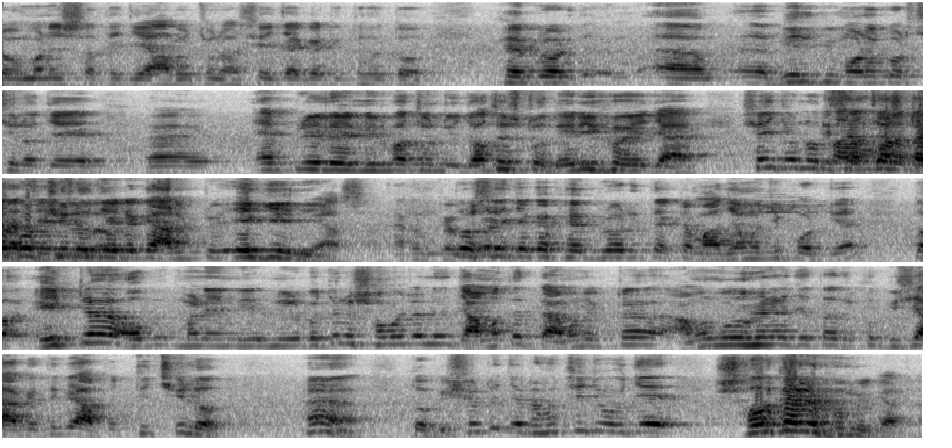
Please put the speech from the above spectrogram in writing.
রহমানের সাথে যে আলোচনা সেই জায়গাটিতে হয়তো ফেব্রুয়ারিতে বিএনপি মনে করছিল যে এপ্রিলের নির্বাচনটি যথেষ্ট দেরি হয়ে যায় সেই জন্য তারা চেষ্টা করছিল যে এটাকে আরেকটু এগিয়ে নিয়ে আসা। তো সেই জায়গায় ফেব্রুয়ারিতে একটা মাঝামাঝি পর্যায়ে। তো এইটা মানে নির্বাচনের সময়টা নিয়ে জামাতের তেমন একটা আমার মনে হয় না যে তাদের খুব বেশি আগে থেকে আপত্তি ছিল। হ্যাঁ তো বিষয়টা যেটা হচ্ছে যে ওই যে সরকারের ভূমিকাটা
